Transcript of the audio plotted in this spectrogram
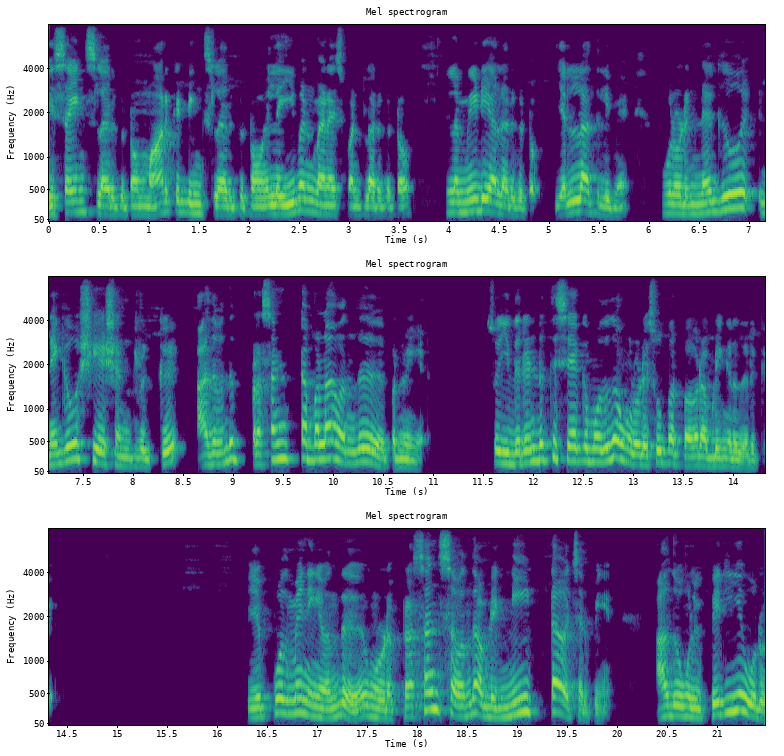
டிசைன்ஸில் இருக்கட்டும் மார்க்கெட்டிங்ஸ்ல இருக்கட்டும் இல்லை ஈவெண்ட் மேனேஜ்மெண்ட்ல இருக்கட்டும் இல்லை மீடியாவில் இருக்கட்டும் எல்லாத்துலேயுமே உங்களோட நெகோ நெகோசியேஷன் இருக்கு. அது வந்து ப்ரெசன்டபிளா வந்து பண்ணுவீங்க. ஸோ இது ரெண்டுத்தையும் சேர்க்கும் போது தான் உங்களுடைய சூப்பர் பவர் அப்படிங்கிறது இருக்கு. எப்போதுமே நீங்கள் வந்து உங்களோட ப்ரெசன்ஸை வந்து அப்படி நீட்டாக வச்சிருப்பீங்க. அது உங்களுக்கு பெரிய ஒரு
